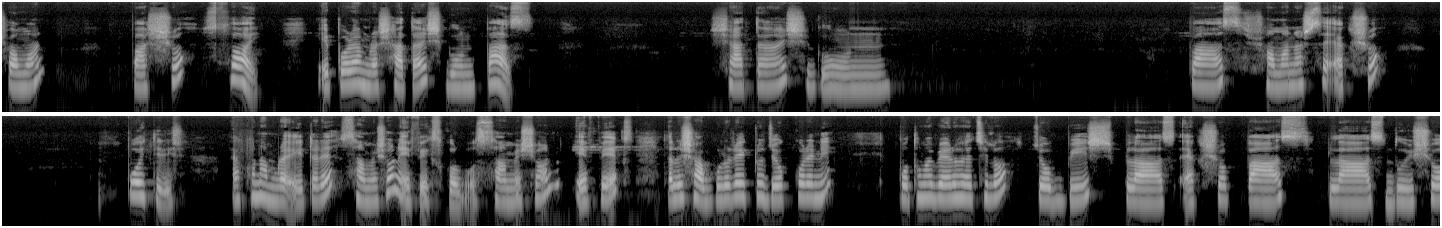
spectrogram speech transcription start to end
সমান পাঁচশো ছয়। এরপরে আমরা সাতাশ গুণ পাঁচ সাতাশ গুণ পাঁচ সমান আসছে একশো পঁয়ত্রিশ। এখন আমরা এটারে সামেশন এফ এক্স করব। সামেশন এফ এক্স তাহলে সবগুলোরে একটু যোগ করে নিই। প্রথমে বের হয়েছিল চব্বিশ প্লাস একশো পাঁচ প্লাস দুইশো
